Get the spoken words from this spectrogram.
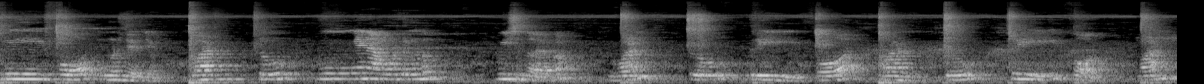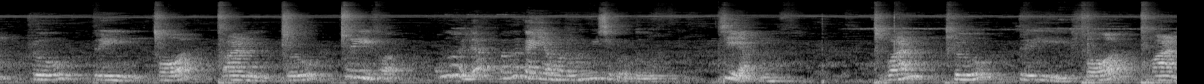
ത്രീ ഫോർ ഇങ്ങോട്ട് ചോദിക്കും വൺ ടു ഇങ്ങനെ അങ്ങോട്ടും ഇങ്ങോട്ടും വീശുന്നു അപ്പം one two three four one two three four one two three four one two three four ഒന്നുമില്ല. ഒന്ന് കൈ അങ്ങോട്ടും വീശി കൊടുക്കുന്നു ചെയ്യാം. One two three four one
